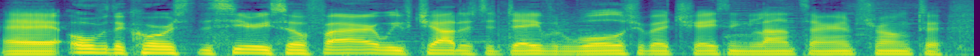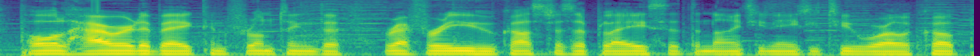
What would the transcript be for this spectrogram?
Uh, over the course of the series so far, we've chatted to David Walsh about chasing Lance Armstrong, to Paul Howard about confronting the referee who cost us a place at the 1982 World Cup,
